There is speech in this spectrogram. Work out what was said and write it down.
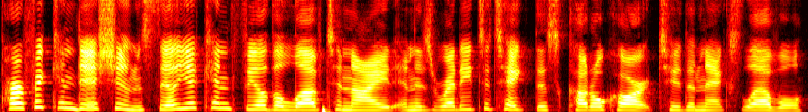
Perfect conditions. Thalia can feel the love tonight and is ready to take this cuddle cart to the next level.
